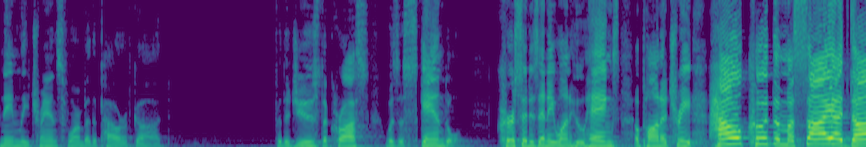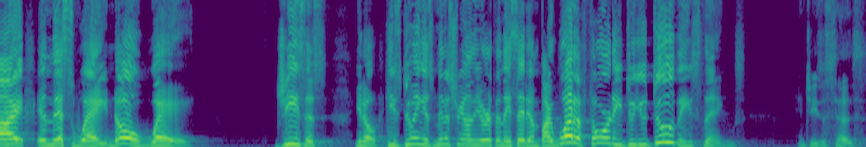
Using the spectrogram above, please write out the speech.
namely, transformed by the power of God. For the Jews, the cross was a scandal. Cursed is anyone who hangs upon a tree. How could the Messiah die in this way? No way. Jesus, you know, he's doing his ministry on the earth, and they say to him, By what authority do you do these things? And Jesus says,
